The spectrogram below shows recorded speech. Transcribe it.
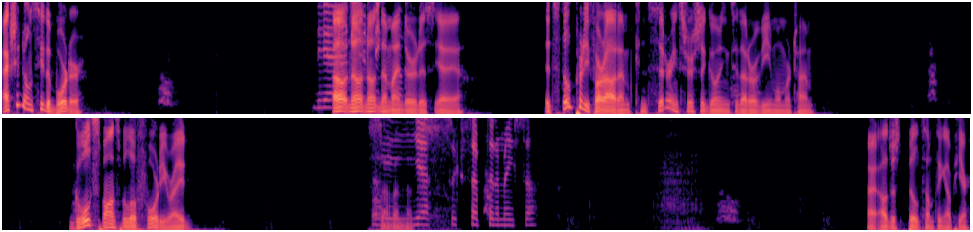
I actually don't see the border. Yeah. Oh no, no, never mind. There it is. Yeah, yeah. It's still pretty far out. I'm considering seriously going to that ravine one more time. Gold spawns below 40, right? Seven. that's- Yes, except in a mesa. Alright, I'll just build something up here.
